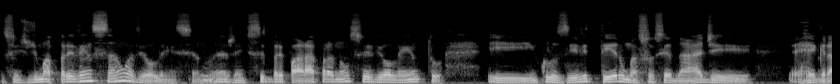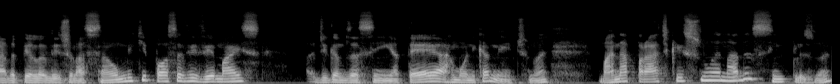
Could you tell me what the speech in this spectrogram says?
no sentido de uma prevenção à violência, não é? A gente se preparar para não ser violento e, inclusive, ter uma sociedade regrada pela legislação e que possa viver mais, digamos assim, até harmonicamente, não é? Mas na prática isso não é nada simples, não é?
